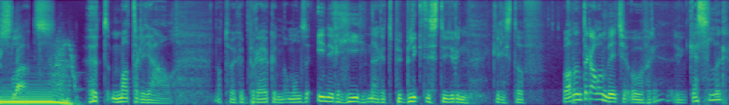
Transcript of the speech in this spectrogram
Sluts. Het materiaal dat we gebruiken om onze energie naar het publiek te sturen, Christophe. We hadden het er al een beetje over. Hè? Uw Kessler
